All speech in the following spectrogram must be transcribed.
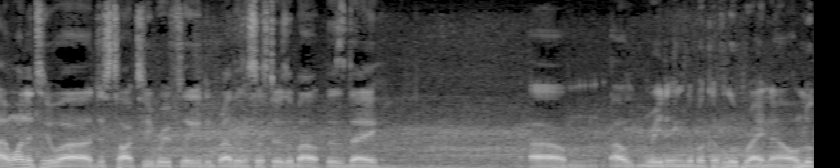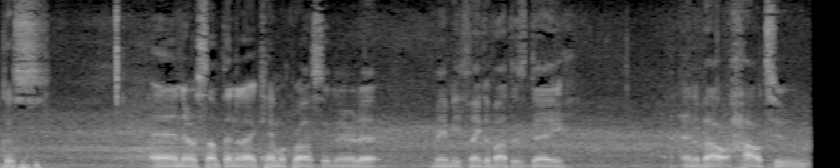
I wanted to uh, just talk to you briefly, the brothers and sisters, about this day. Um, I'm reading the book of Luke right now, Lucas, and there was something that I came across in there that made me think about this day and about how to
